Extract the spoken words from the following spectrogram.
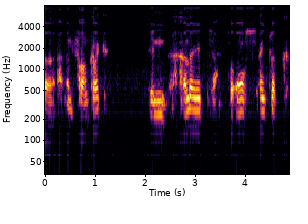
uh in Frankryk en hulle het vir ons eintlik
